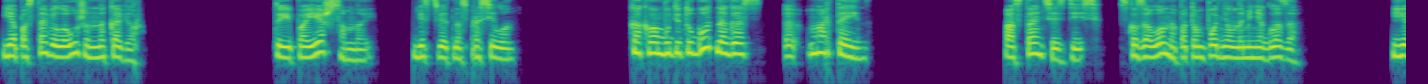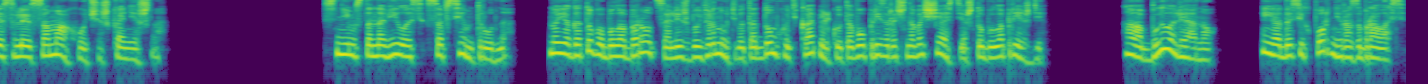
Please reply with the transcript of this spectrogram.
Я поставила ужин на ковер. «Ты поешь со мной?» – бесцветно спросил он. «Как вам будет угодно, газ... Э, Мартейн?» «Останься здесь. – сказал он, а потом поднял на меня глаза. «Если сама хочешь, конечно». С ним становилось совсем трудно, но я готова была бороться, лишь бы вернуть в этот дом хоть капельку того призрачного счастья, что было прежде. А было ли оно? Я до сих пор не разобралась.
